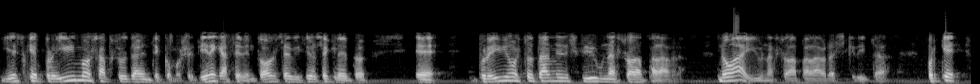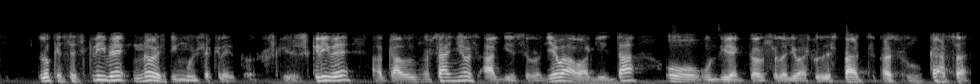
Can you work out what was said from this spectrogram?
y es que prohibimos absolutamente, como se tiene que hacer en todos los servicios secretos, eh, prohibimos totalmente escribir una sola palabra. No hay una sola palabra escrita. Porque lo que se escribe no es ningún secreto. Lo que se escribe, al cabo de unos años, alguien se lo lleva o alguien da, o un director se lo lleva a su despacho, a su casa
